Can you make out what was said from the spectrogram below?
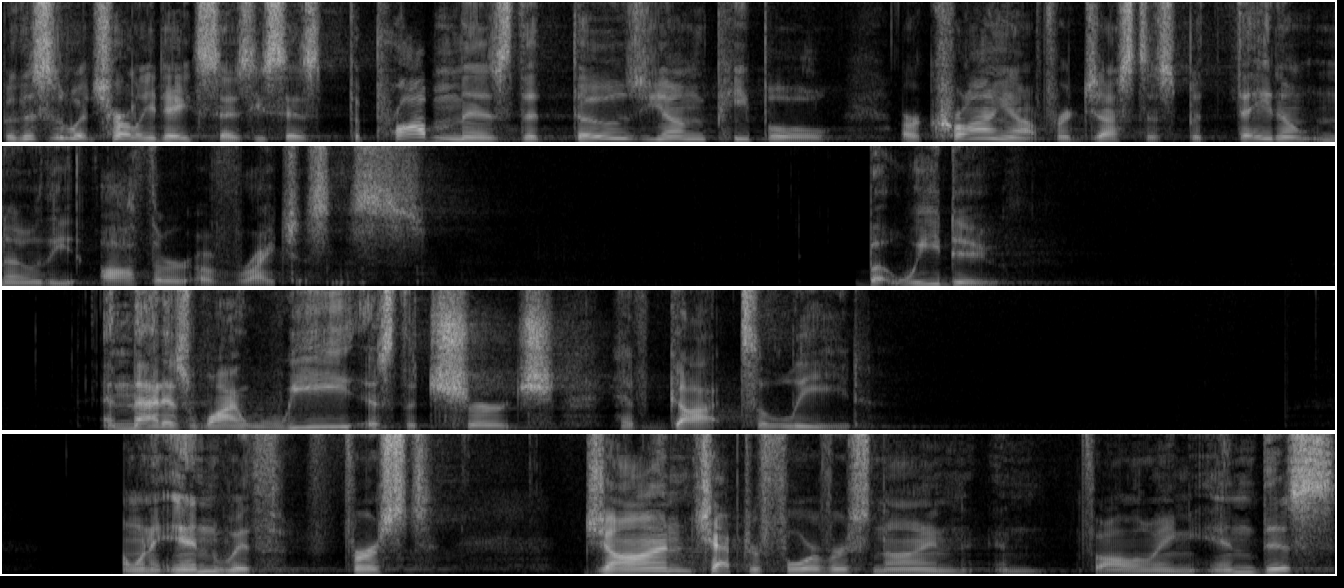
But this is what Charlie Dates says. He says, The problem is that those young people are crying out for justice, but they don't know the author of righteousness. But we do. And that is why we as the church have got to lead. I want to end with First John chapter 4 verse 9 and following. In this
